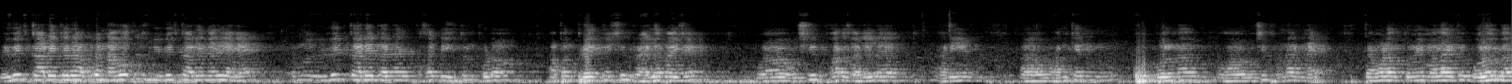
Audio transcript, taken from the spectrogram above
विविध कार्यकारी आपल्या नावातच विविध कार्यकारी आहे त्यामुळे विविध कार्य करण्यासाठी इथून पुढं आपण प्रयत्नशील राहिलं पाहिजे. उशीर फार झालेला आहे आणि आणखीन खूप बोलणं उचित होणार नाही. त्यामुळे तुम्ही मला इथे बोलवलं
